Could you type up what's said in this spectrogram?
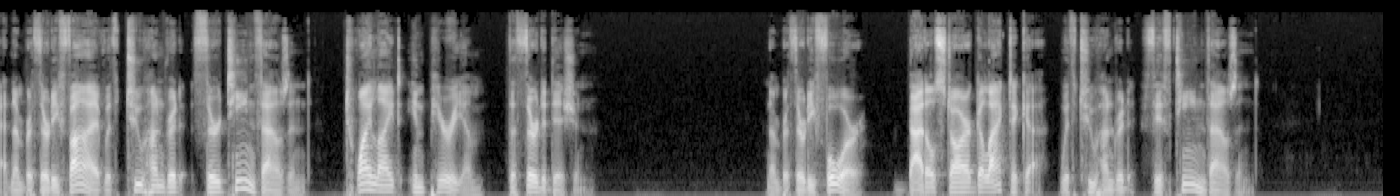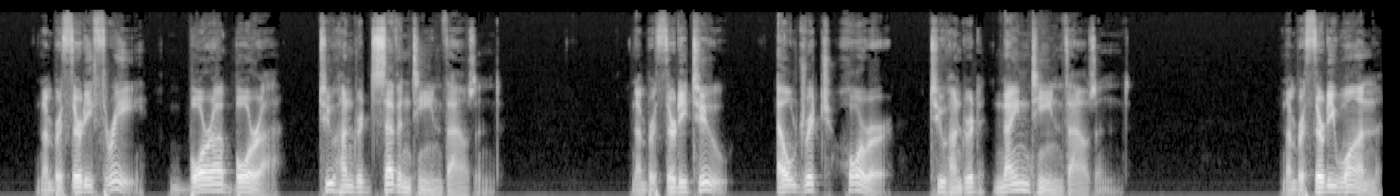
At number 35 with 213,000, Twilight Imperium, the third edition. Number 34, Battlestar Galactica with 215,000. Number 33, Bora Bora, 217,000. Number 32, Eldritch Horror, 219,000. Number 31,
